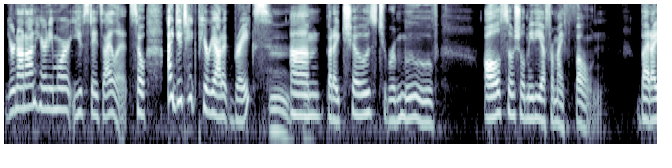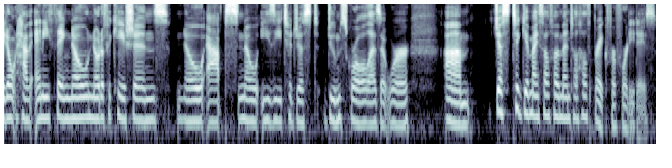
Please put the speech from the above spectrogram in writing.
You're not on here anymore. You've stayed silent. So, I do take periodic breaks, mm. um, but I chose to remove all social media from my phone. But I don't have anything, no notifications, no apps, no easy to just doom scroll, as it were, um, just to give myself a mental health break for 40 days.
